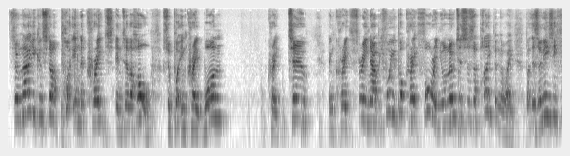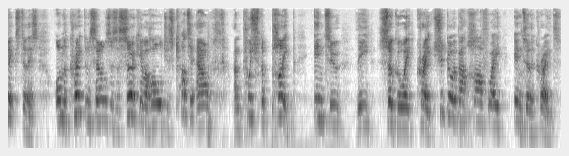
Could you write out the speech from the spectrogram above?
So now you can start putting the crates into the hole. So put in crate 1, crate 2, and crate 3. Now before you put crate 4 in, you'll notice there's a pipe in the way. But there's an easy fix to this. On the crate themselves, there's a circular hole. Just cut it out and push the pipe into the soakaway crate. Should go about halfway into the crate.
